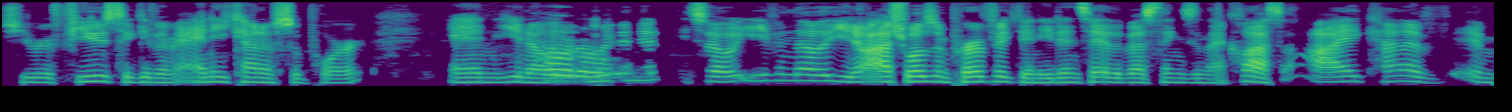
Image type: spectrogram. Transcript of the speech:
She refused to give him any kind of support and you know, totally. even if, so even though you know Ash wasn't perfect and he didn't say the best things in that class, I kind of am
